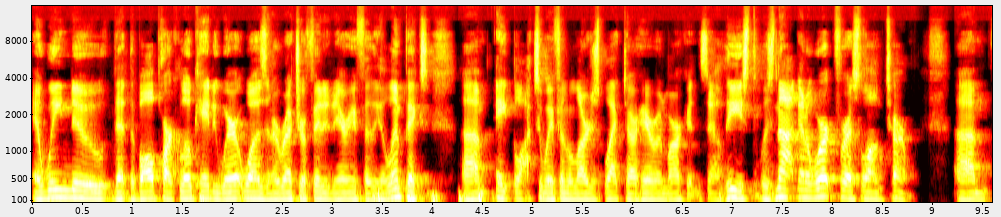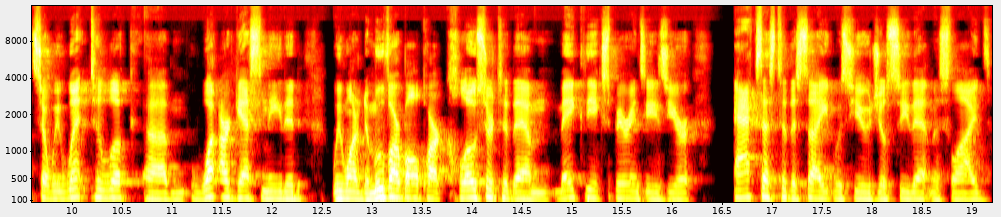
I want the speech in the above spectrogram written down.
And we knew that the ballpark located where it was in a retrofitted area for the Olympics, um, eight blocks away from the largest black tar heroin market in Southeast, was not going to work for us long term. Um, so we went to look um, what our guests needed. We wanted to move our ballpark closer to them, make the experience easier. Access to the site was huge. You'll see that in the slides.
